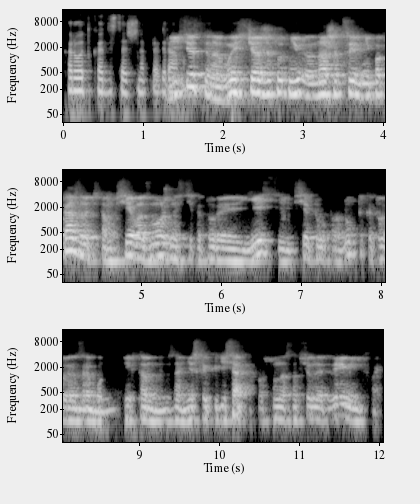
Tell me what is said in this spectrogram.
короткая достаточно программа. Естественно, мы сейчас же тут, не, наша цель не показывать там все возможности, которые есть, и все продукты, которые разработаны. Их там, не знаю, несколько десятков, просто у нас на все на это времени не хватит.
